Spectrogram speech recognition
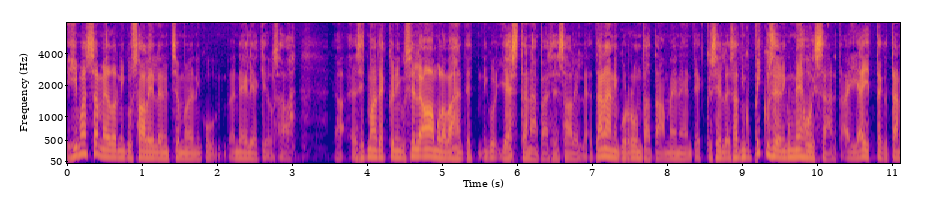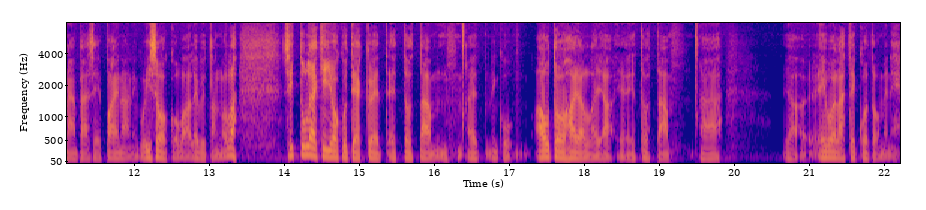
himassa, meillä on niin kuin salille nyt semmoinen niin kuin neljä kilsaa – ja, sitten mä oon niin sille aamulla vähän, että niin jes, tänään pääsee salille. Ja tänään niin kuin runtataan meneen, tiedätkö, sille, sä oot niin pikkusen niin mehuissaan, että ai jäittä, kun tänään pääsee painaa niin isoa kovaa levytangolla. Sitten tuleekin joku, tiedätkö, että et, tota, et, niin auto on hajalla ja, ja, ja, tota, ää, ja ei voi lähteä kotoa menee.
